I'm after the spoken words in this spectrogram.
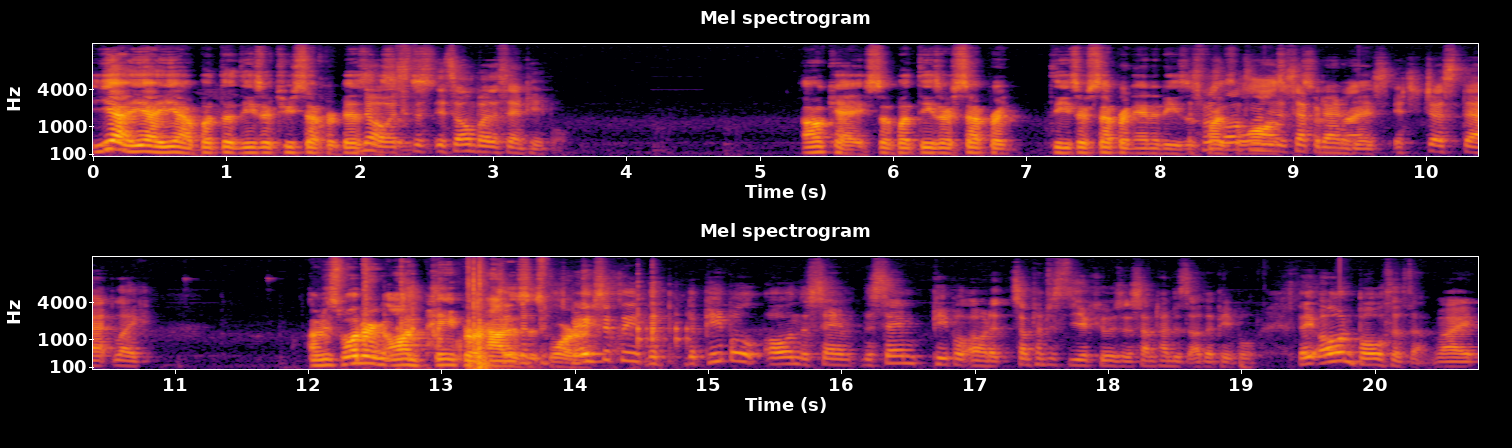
Yeah, yeah, yeah. But the, these are two separate businesses. No, it's this, it's owned by the same people. Okay, so but these are separate. These are separate entities as far as the law these are separate concerned, right? entities, it's just that like I'm just wondering on paper how So does the- this work? Basically, the, the people own the same. The same people own it. Sometimes it's the yakuza. Sometimes it's other people. They own both of them, right?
